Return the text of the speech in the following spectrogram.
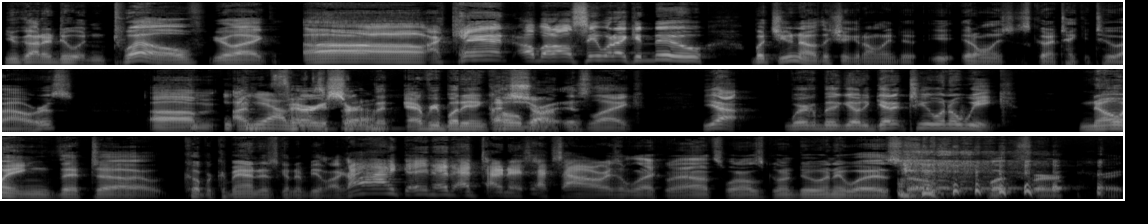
you got to do it in 12 you're like oh i can't oh, but i'll see what i can do. But you know that you can only do it only is going to take you two hours. Um Y- i'm yeah, very certain true. that everybody in cobra is like yeah we're going to be able to get it to you in a week knowing that uh cobra commander is going to be like i did it at 36 hours i'm like well that's what i was going to do anyway so what for right.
